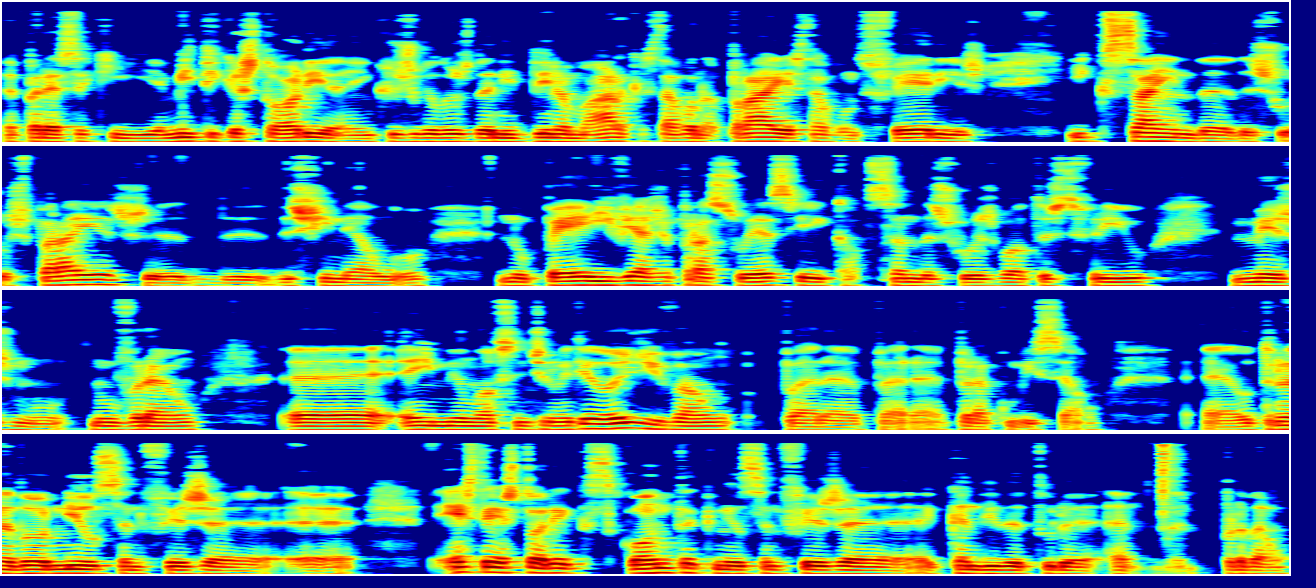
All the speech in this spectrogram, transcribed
aparece aqui a mítica história em que os jogadores da Dinamarca estavam na praia, estavam de férias e que saem da, das suas praias eh, de, de, chinelo no pé e viajam para a Suécia e calçando as suas botas de frio, mesmo no verão, uh, em 1992, e vão para, para, para a comissão. Uh, o treinador Nilsson fez a, uh, esta é a história que se conta que Nilsson fez a, a candidatura, perdão,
